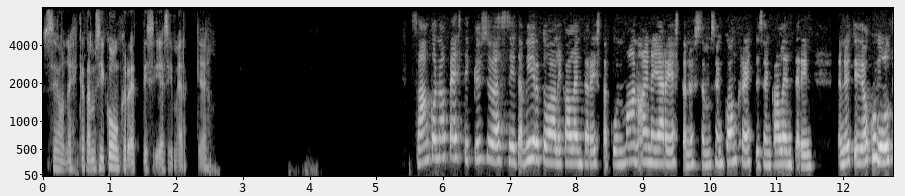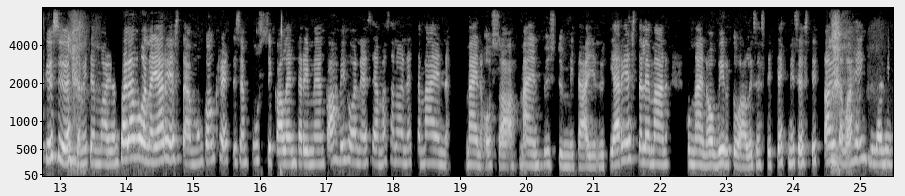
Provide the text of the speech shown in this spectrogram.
se on ehkä tämmöisiä konkreettisia esimerkkejä. Saanko nopeasti kysyä siitä virtuaalikalenterista, kun mä oon aina järjestänyt semmoisen konkreettisen kalenterin, ja nyt jo joku mulut kysyy, että miten mä aion tänä vuonna järjestää mun konkreettisen pussikalenterin meidän kahvihuoneeseen, ja mä sanoin, että mä en, mä en osaa, mä en pysty mitään nyt järjestelemään, kun mä en ole virtuaalisesti teknisesti taitava henkilö, niin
